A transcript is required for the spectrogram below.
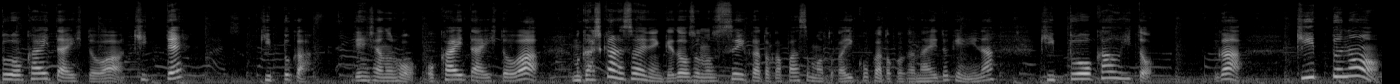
符を買いたい人は切って切符か電車の方を買いたい人は昔からそうやねんけどその Suica とか PASMO とか ICOCA とかがない時にな切符を買う人が切符の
